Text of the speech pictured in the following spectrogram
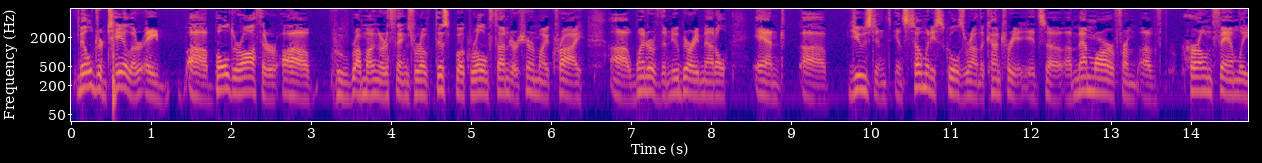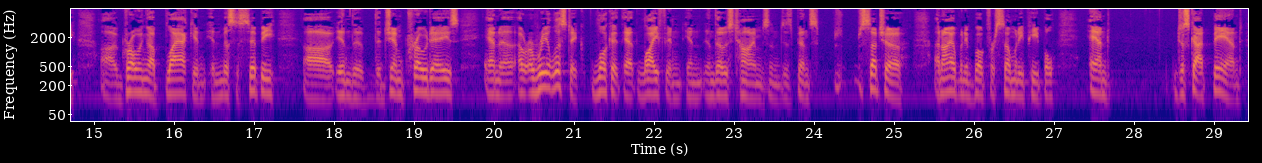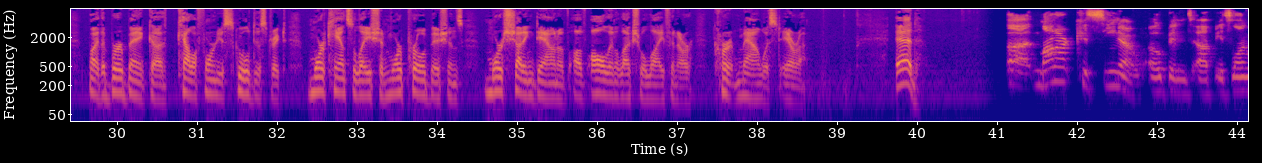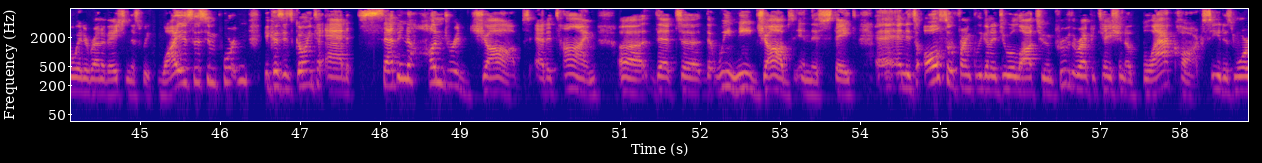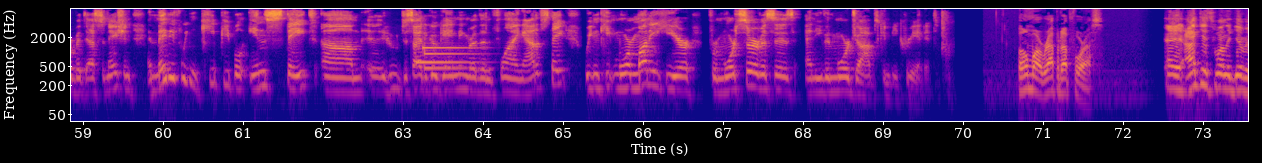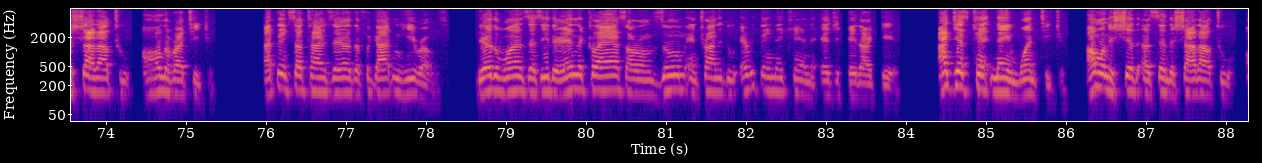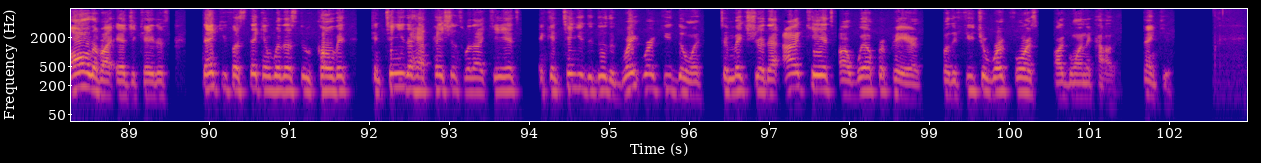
Mildred Taylor, a uh, Boulder author uh, who, among other things, wrote this book, Roll of Thunder, Hear My Cry, uh, winner of the Newbery Medal, and uh, used in, in so many schools around the country. It's a, a memoir from of her own family uh, growing up black in, in Mississippi uh, in the, the Jim Crow days, and a, a realistic look at, at life in, in, in, those times. And it's been such a an eye opening book for so many people. And just got banned by the Burbank, uh, California school district. More cancellation, more prohibitions, more shutting down of, of all intellectual life in our current Maoist era. Ed, uh, Monarch Casino opened up its long awaited renovation this week. Why is this important? Because it's going to add 700 jobs at a time uh, that, uh, that we need jobs in this state. And it's also, frankly, going to do a lot to improve the reputation of Black Hawk, see it as more of a destination. And maybe if we can keep people in state um, who decide to go gaming rather than flying out of state, we can keep more money here for more services and even more jobs can be created. Omar, wrap it up for us. Hey, I just want to give a shout out to all of our teachers. I think sometimes they're the forgotten heroes. They're the ones that's either in the class or on Zoom and trying to do everything they can to educate our kids. I just can't name one teacher. I want to uh, send a shout out to all of our educators. Thank you for sticking with us through COVID. Continue to have patience with our kids and continue to do the great work you're doing to make sure that our kids are well prepared for the future workforce are going to college. Thank you.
